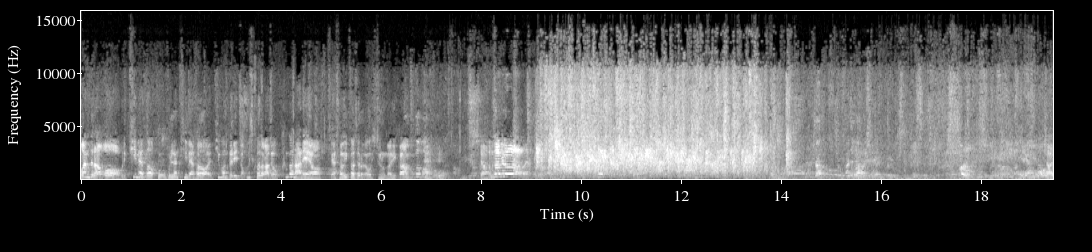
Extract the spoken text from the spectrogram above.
교관들하고 우리 팀에서 구급 훈련 팀에서 팀원들이 조금씩 걷어가지고 큰 건 아니에요. 그냥 성의껏으로 조금씩 주는 거니까. 네. 자, 감사합니다. 자, 마지막. 자,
